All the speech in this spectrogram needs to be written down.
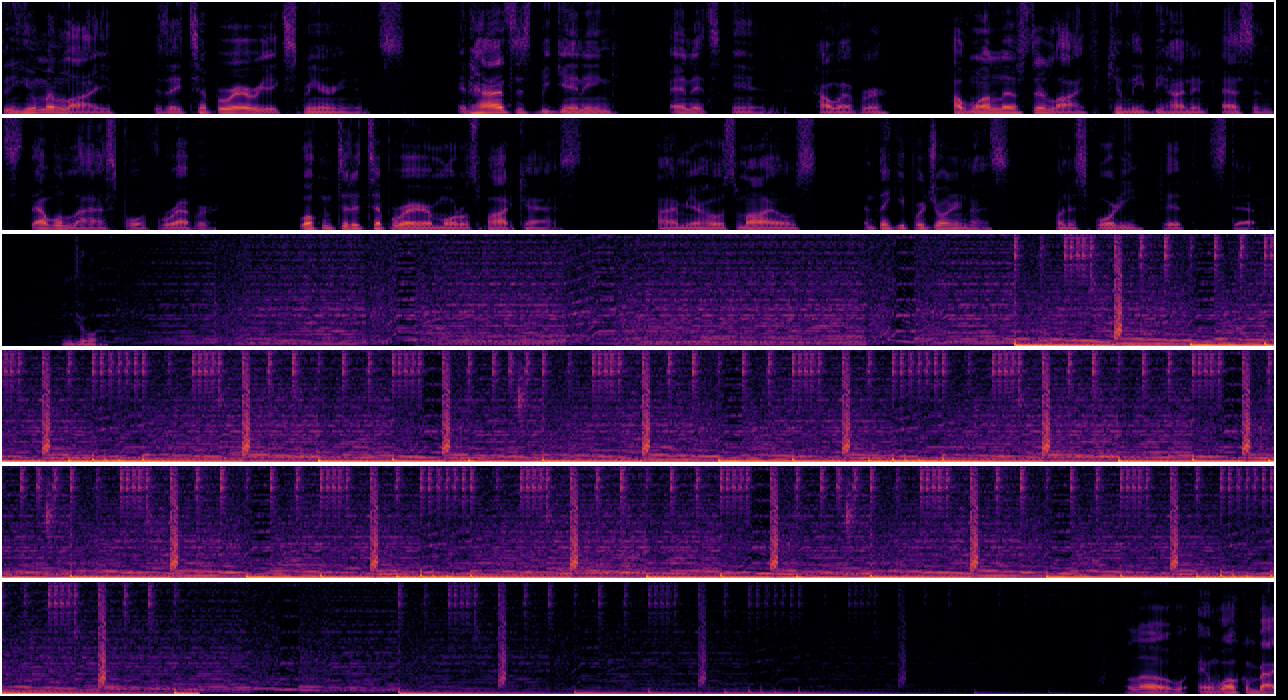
The human life is a temporary experience. It has its beginning and its end. However, how one lives their life can leave behind an essence that will last for forever. Welcome to the Temporary Immortals podcast. I am your host, Miles, and thank you for joining us on this 45th step. Enjoy.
